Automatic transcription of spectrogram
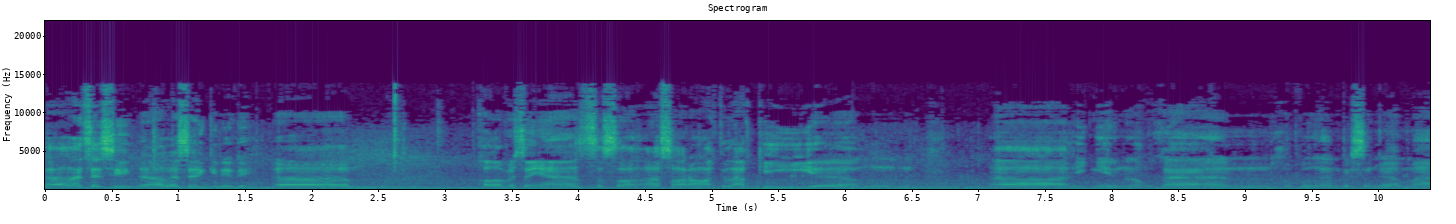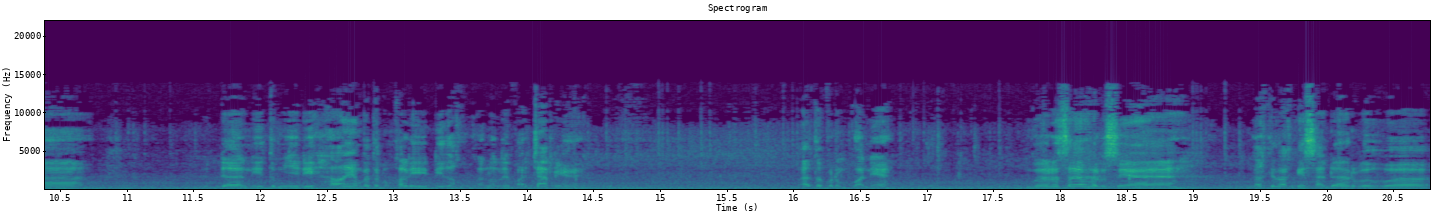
uh, let's say sih uh, let's say gini deh. Uh, kalau misalnya seseorang laki-laki yang uh, ingin melakukan hubungan bersenggama dan itu menjadi hal yang pertama kali dilakukan oleh pacarnya atau perempuannya gue rasa harusnya laki-laki sadar bahwa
